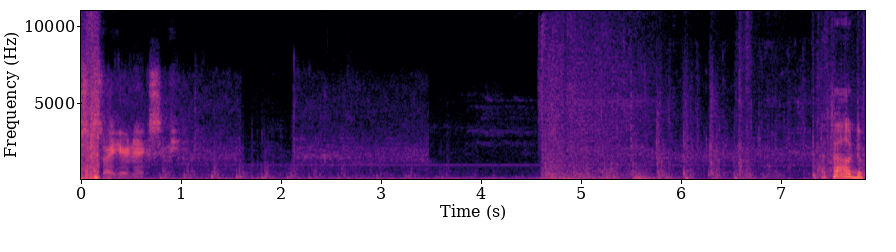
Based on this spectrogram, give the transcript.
Just right here next to me. I found him.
